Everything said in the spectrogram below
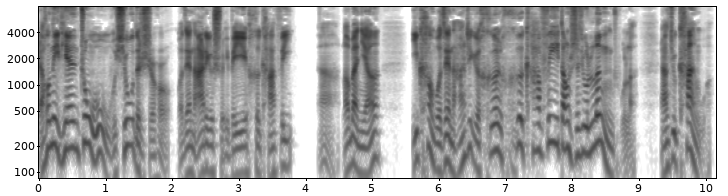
然后那天中午午休的时候，我在拿这个水杯喝咖啡啊，老板娘一看我在拿这个喝喝咖啡，当时就愣住了，然后就看我。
